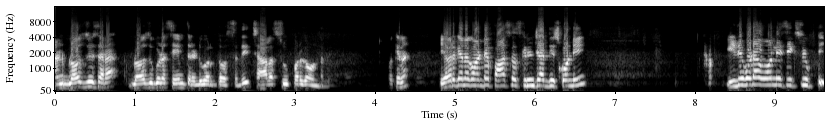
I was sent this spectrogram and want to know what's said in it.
అండ్ బ్లౌజ్ చూసారా? బ్లౌజ్ కూడా సేమ్ థ్రెడ్ వర్క్తో వస్తుంది. చాలా సూపర్గా ఉంటుంది. ఓకేనా ఎవరికైనా కావాలంటే ఫాస్ట్గా స్క్రీన్ షాట్ తీసుకోండి. ఇది కూడా only six fifty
